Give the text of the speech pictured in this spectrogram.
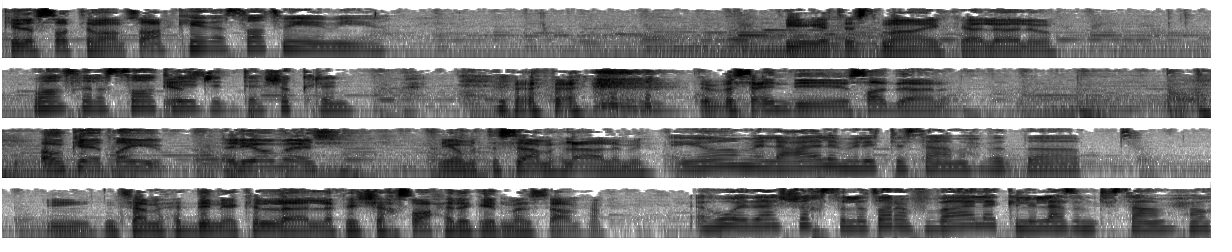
كذا الصوت تمام صح؟ كذا الصوت مية مية. دقيقة تست مايك ألو ألو واصل الصوت. لجدة شكرا. بس عندي صدى أنا. أوكي طيب. اليوم إيش؟ يوم التسامح العالمي. يوم العالمي للتسامح بالضبط. امم نسامح الدنيا كلها إلا في شخص واحد أكيد ما نسامحه. هو ده الشخص اللي طرف بالك اللي لازم تسامحه.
